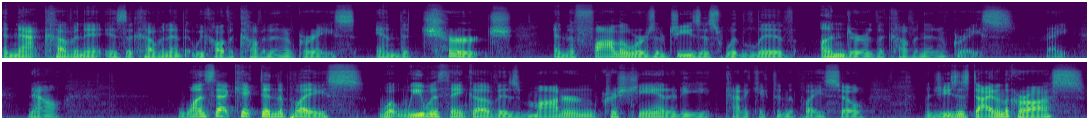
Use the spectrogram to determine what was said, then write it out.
And that covenant is the covenant that we call the covenant of grace. And the church and the followers of Jesus would live under the covenant of grace, right? Now, once that kicked into place, what we would think of as modern Christianity kind of kicked into place. So when Jesus died on the cross,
